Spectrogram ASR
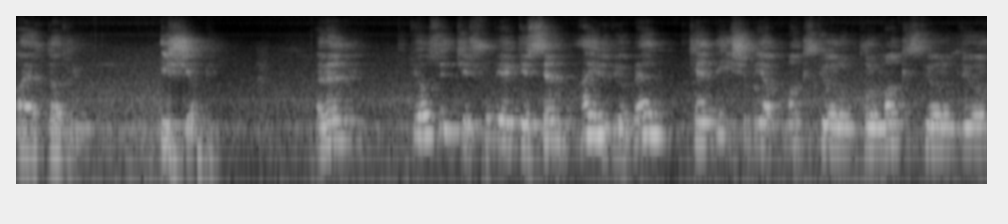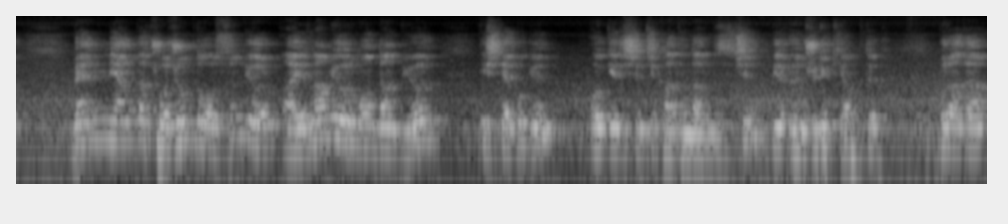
ayakta duruyorum. İş yapayım. Efendim diyorsun ki şuraya girsem hayır diyor. Ben kendi işimi yapmak istiyorum, kurmak istiyorum diyor. Benim yanında çocuğum da olsun diyor. Ayrılamıyorum ondan diyor. İşte bugün o girişimci kadınlarımız için bir öncülük yaptık. Burada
